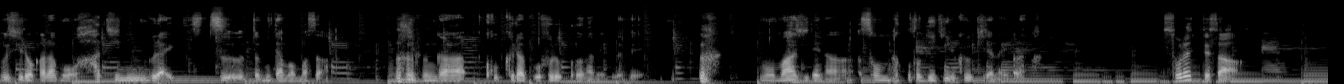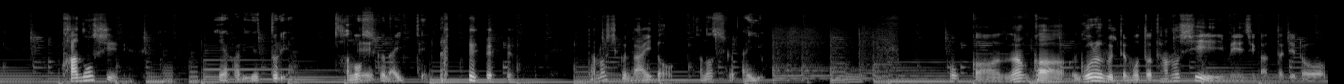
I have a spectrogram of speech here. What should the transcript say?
後ろからもう8人ぐらいずーっと見たままさ、自分がこうクラブを振ることになるんやけどね。もうマジでな、そんなことできる空気じゃないからな。それってさ、楽しい。やから言っとるやん。楽しくないって。楽しくないの？楽しくないよ。そっか、なんか、ゴルフってもっと楽しいイメージがあったけど、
